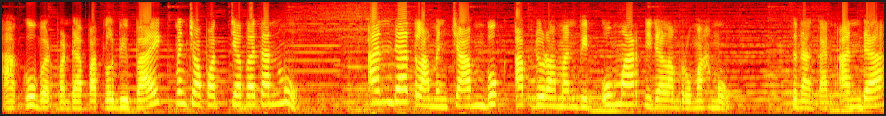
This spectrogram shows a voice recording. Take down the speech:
Aku berpendapat lebih baik mencopot jabatanmu. Anda telah mencambuk Abdurrahman bin Umar di dalam rumahmu. Sedangkan Anda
